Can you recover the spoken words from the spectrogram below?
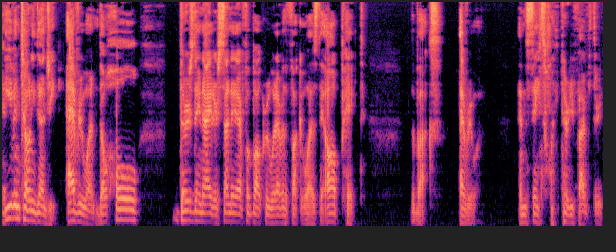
Even Tony Dungy, everyone, the whole Thursday night or Sunday night football crew, whatever the fuck it was, they all picked the Bucs. Everyone. And the Saints won 35 to 3.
